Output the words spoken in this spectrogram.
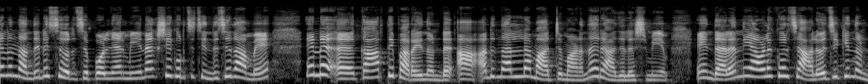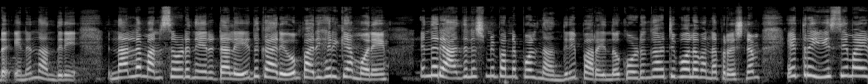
എന്ന് നന്ദിനി ചോദിച്ചപ്പോൾ ഞാൻ മീനാക്ഷിയെക്കുറിച്ച് ചിന്തിച്ചതാമേ എന്ന് കാർത്തി പറയുന്നുണ്ട്. ആ അത് നല്ല മാറ്റമാണെന്ന് രാജലക്ഷ്മിയും. എന്തായാലും നീ അവളെക്കുറിച്ച് ആലോചിക്കുന്നുണ്ട് എന്ന് നന്ദിനി. നല്ല മനസ്സോടെ നേരിട്ടാൽ ഏത് കാര്യവും പരിഹരിക്കാം മോനെ. എന്ന് രാജലക്ഷ്മി പറഞ്ഞപ്പോൾ നന്ദിനി പറയുന്നു കൊടുങ്കാറ്റ് പോലെ വന്ന പ്രശ്നം എത്ര ഈസിയുമായി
